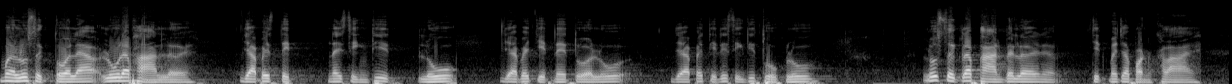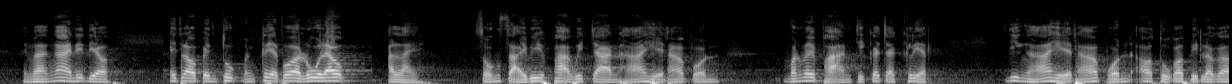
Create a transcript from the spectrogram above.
เมื่อรู้สึกตัวแล้วรู้แล้วผ่านเลย อย่าไปติดในสิ่งที่รู้ อย่าไปจิตในตัวรู้ อย่าไปติดในสิ่งที่ถูกรู้ รู้สึกแล้วผ่านไปเลยเนี่ย จิตมันจะผ่อนคลาย เห็นไหมง่ายนิดเดียวไอ้เราเป็นทุกข์มันเครียดเพราะว่ารู้แล้วอะไร สงสัยวิพากวิจารณ์หาเหตุหาผล มันไม่ผ่านจิตก็จะเครียด ยิ่งหาเหตุหาผล เอาถูกเอาผิดแล้วก็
